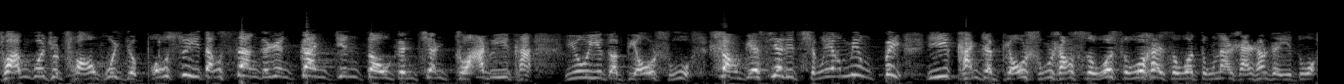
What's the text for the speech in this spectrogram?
穿过去，窗户一跑，随当三个人赶紧到跟前抓住一看，有一个标书，上边写的清亮明白。一看这标书上是我是我还是我东南山上这一朵，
